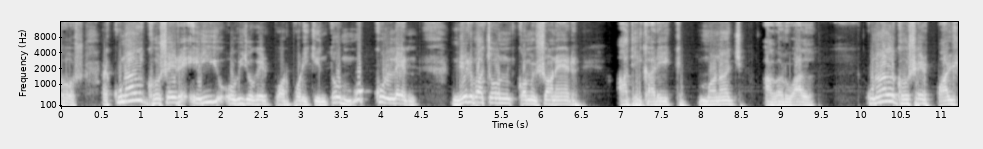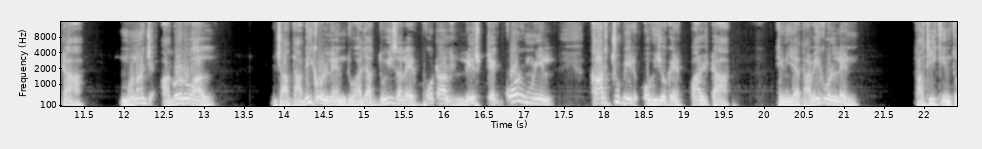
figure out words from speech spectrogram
ঘোষ। আর কুণাল ঘোষের এই অভিযোগের পরপরই কিন্তু মুখ খুললেন নির্বাচন কমিশনের আধিকারিক মনোজ আগরওয়াল। কুণাল ঘোষের পাল্টা মনোজ আগরওয়াল যা দাবি করলেন দু হাজার দুই সালের ভোটার লিস্টে গোরমিল কারচুপির অভিযোগের পাল্টা। তিনি যা দাবি করলেন, তাতেই কিন্তু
